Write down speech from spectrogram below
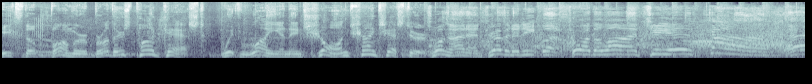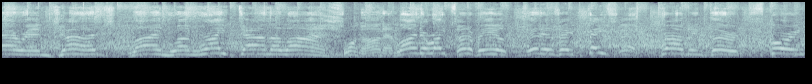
It's the Bomber Brothers Podcast with Ryan and Shaun Chichester. Swung on and driven to deep left toward the line. She is gone. Aaron Judge lined one right down the line. Swung on and lined to right center field. It is a base hit. Grounding third. Scoring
